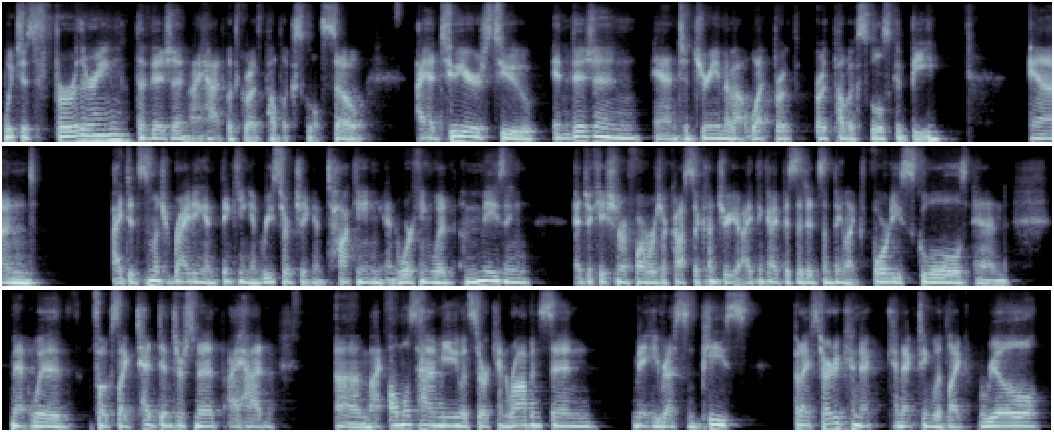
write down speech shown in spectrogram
which is furthering the vision I had with Growth Public Schools. So I had two years to envision and to dream about what Growth, Growth Public Schools could be. And I did so much writing and thinking and researching and talking and working with amazing education reformers across the country. I think I visited something like 40 schools and met with folks like Ted Dintersmith. I had, um, I almost had a meeting with Sir Ken Robinson. May he rest in peace but I started connect connecting with like real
